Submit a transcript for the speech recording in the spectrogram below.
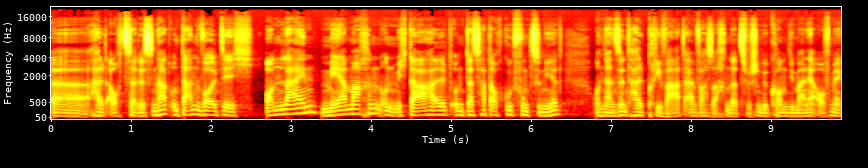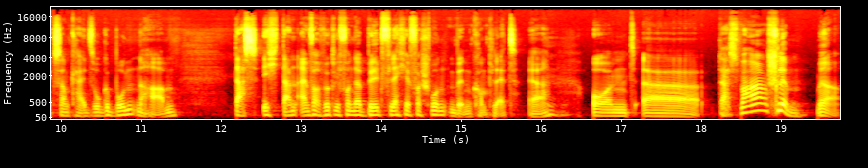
äh, halt auch zerrissen hat. Und dann wollte ich online mehr machen und mich da halt, und das hat auch gut funktioniert. Und dann sind halt privat einfach Sachen dazwischen gekommen, die meine Aufmerksamkeit so gebunden haben, dass ich dann einfach wirklich von der Bildfläche verschwunden bin, komplett. Ja. Und äh, das war schlimm, ja.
